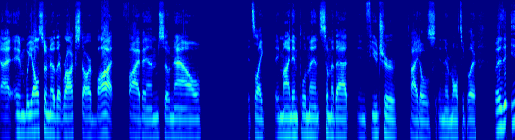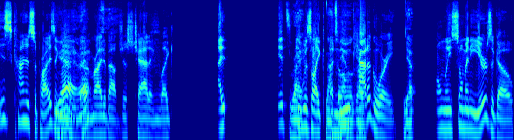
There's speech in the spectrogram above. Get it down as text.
uh, and we also know that Rockstar bought FiveM, so now it's like they might implement some of that in future titles in their multiplayer. But it is kind of surprising Yeah, me that? I'm right about just chatting. Like, I, it's Right. it was like Not a new category Yep. only so many years ago,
